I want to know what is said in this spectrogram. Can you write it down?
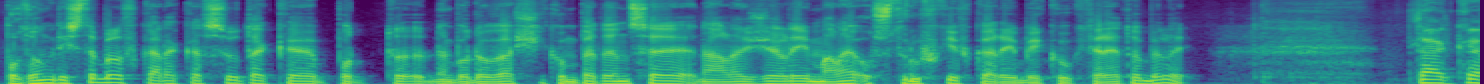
Potom, když jste byl v Caracasu, tak pod, nebo do vaší kompetence náležely malé ostrůvky v Karibiku. Které to byly? tak eh,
